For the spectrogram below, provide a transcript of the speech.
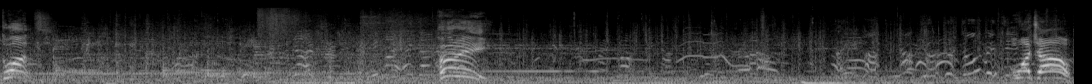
At once! Hurry! Watch out!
